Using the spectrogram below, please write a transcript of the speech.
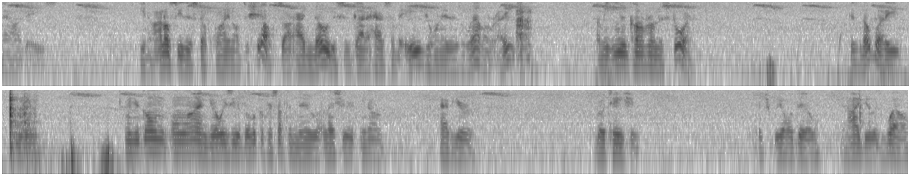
nowadays, you know, I don't see this stuff flying off the shelf. So I know this has got to have some age on it as well, right? I mean, even coming from the store. Because nobody, I mean, when you're going online, you're always either looking for something new, unless you, you know, have your rotations, which we all do, and I do as well.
